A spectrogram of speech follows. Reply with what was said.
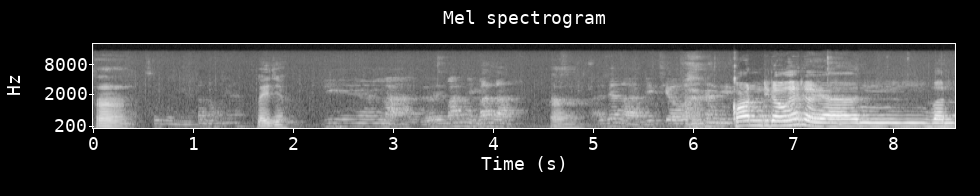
À, lấy chưa? À. con đi đâu hết rồi à, Vân?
